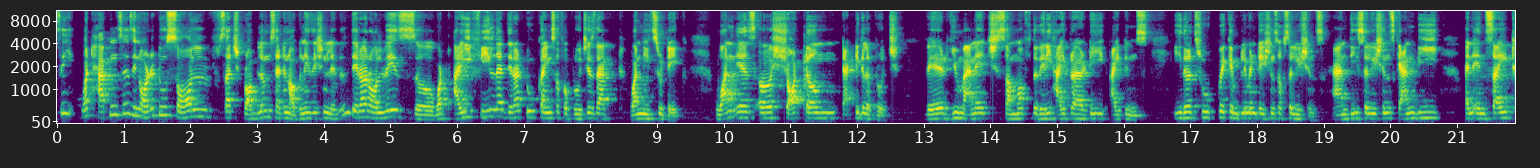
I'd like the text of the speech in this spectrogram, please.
See, what happens is in order to solve such problems at an organization level, there are always uh, what I feel that there are two kinds of approaches that one needs to take. One is a short term tactical approach where you manage some of the very high priority items either through quick implementations of solutions. And these solutions can be an insight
